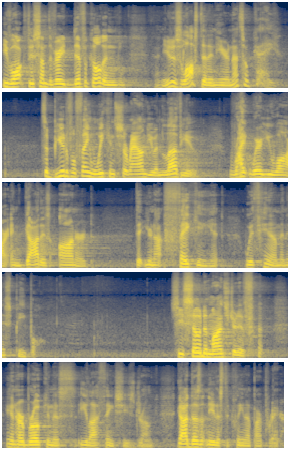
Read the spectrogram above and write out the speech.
You've walked through something very difficult and, and you just lost it in here, and that's okay. It's a beautiful thing. We can surround you and love you right where you are, and God is honored that you're not faking it with Him and His people. She's so demonstrative in her brokenness, Eli thinks she's drunk. God doesn't need us to clean up our prayer.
